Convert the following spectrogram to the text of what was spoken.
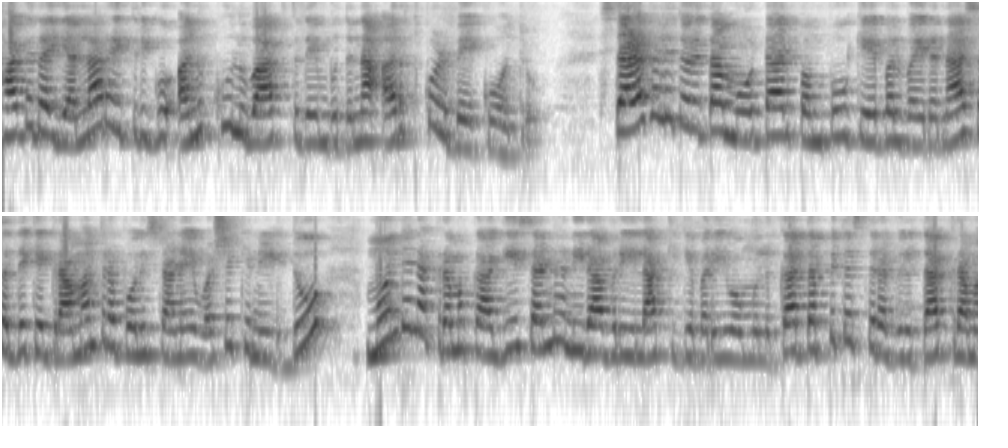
ಭಾಗದ ಎಲ್ಲಾ ರೈತರಿಗೂ ಅನುಕೂಲವಾಗ್ತದೆ ಎಂಬುದನ್ನ ಅರ್ಥಕೊಳ್ಬೇಕು ಅಂದ್ರು. ಸ್ಥಳದಲ್ಲಿ ದೊರೆತ ಮೋಟಾರ್ ಪಂಪು, ಕೇಬಲ್ ವೈರನ್ನ ಸದ್ಯಕ್ಕೆ ಗ್ರಾಮಾಂತರ ಪೊಲೀಸ್ ಠಾಣೆ ವಶಕ್ಕೆ ನೀಡಿದ್ದು, ಮುಂದಿನ ಕ್ರಮಕ್ಕಾಗಿ ಸಣ್ಣ ನೀರಾವರಿ ಇಲಾಖೆಗೆ ಬರೆಯುವ ಮೂಲಕ ತಪ್ಪಿತಸ್ಥರ ವಿರುದ್ಧ ಕ್ರಮ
